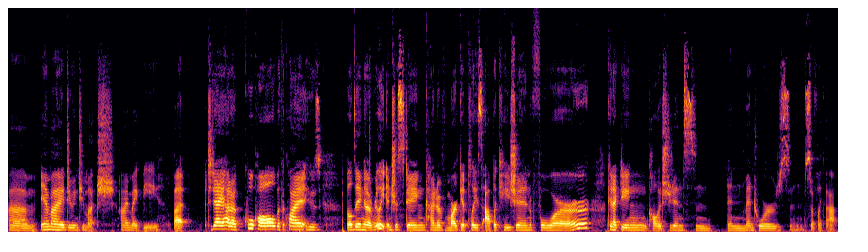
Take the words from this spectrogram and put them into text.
Um, am I doing too much? I might be. But today I had a cool call with a client who's building a really interesting kind of marketplace application for connecting college students and, and mentors and stuff like that.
